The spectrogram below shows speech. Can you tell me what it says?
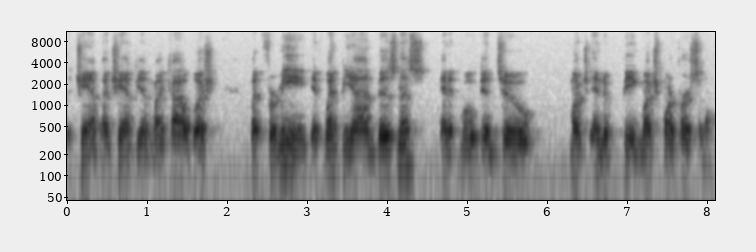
a, champ, a champion like Kyle Busch. But for me, it went beyond business and it moved into much into being much more personal.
